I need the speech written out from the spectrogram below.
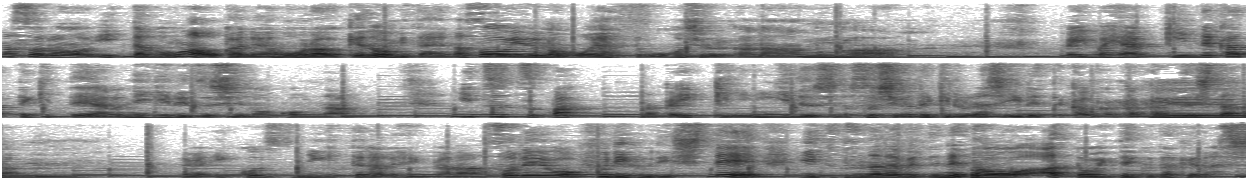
まあその行った分はお金はもらうけど、みたいな、そういうのもやっても面白いかなとか。今100均で買ってきて、あの、握り寿司のこんな、5つパッ、なんか一気に握り寿司の寿司ができるらしい。入れてカカカカってしたら。だから1個ずつ握ってられへんから、それをフリフリして、5つ並べてネタをわーって置いていくだけだし。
